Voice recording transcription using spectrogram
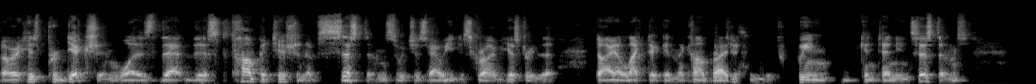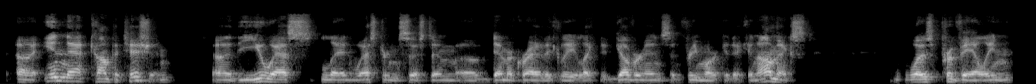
or his prediction was that this competition of systems, which is how he described history, the dialectic and the competition right. between contending systems, uh, in that competition, uh, the US led Western system of democratically elected governance and free market economics was prevailing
